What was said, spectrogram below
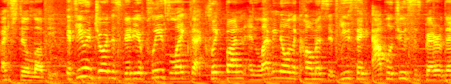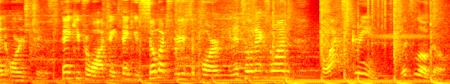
I still love you. If you enjoyed this video, please like that click button and let me know in the comments if you think apple juice is better than orange juice. Thank you for watching. Thank you so much for your support. And until next one, black screen with logo.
